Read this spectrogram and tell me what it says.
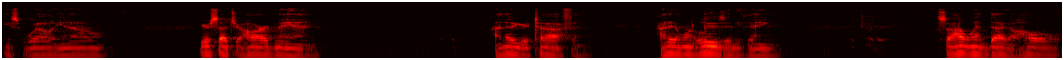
He said, Well, you know, you're such a hard man. I know you're tough, and I didn't want to lose anything. So I went and dug a hole.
